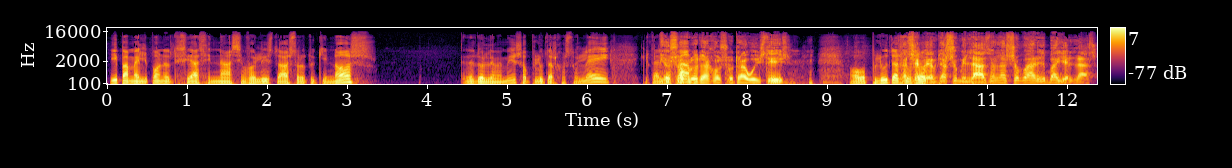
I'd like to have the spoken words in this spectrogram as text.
Είπαμε λοιπόν ότι η Θεά Αθηνά συμβολίζει το άστρο του κοινός. Δεν το λέμε εμείς, ο Πλούταρχος το λέει. Και τα Ποιος λοιπά. ο Πλούταρχος, ο τραγουδιστή. Ο Θα Πλούταρχος... σε ο- πέμπτα σου μιλάω, θέλω να σοβαρή, δεν πάει γελάς.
